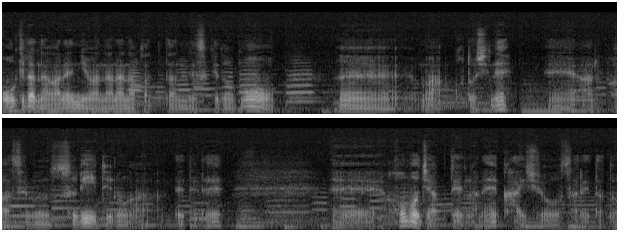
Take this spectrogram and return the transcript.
大きな流れにはならなかったんですけども、えまあ、今年ね、えー、α7-3 というのが出てね、えーほぼ弱点がね解消されたと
